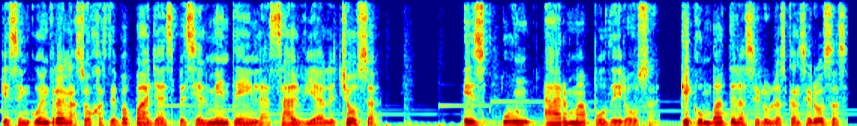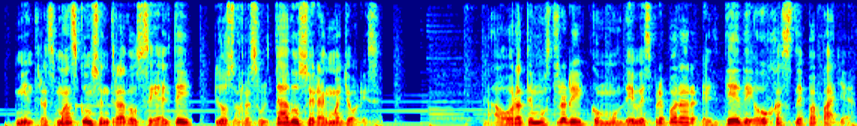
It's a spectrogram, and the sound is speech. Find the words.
que se encuentra en las hojas de papaya, especialmente en la salvia lechosa, es un arma poderosa que combate las células cancerosas. Mientras más concentrado sea el té, los resultados serán mayores. Ahora te mostraré cómo debes preparar el té de hojas de papaya.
